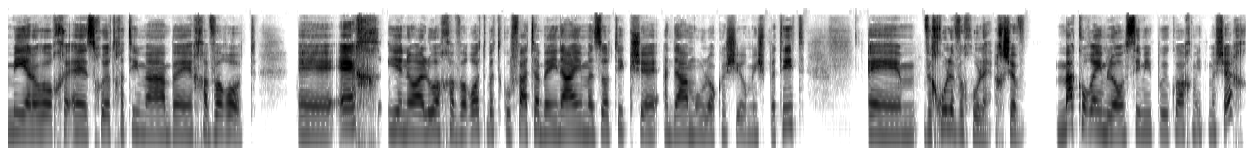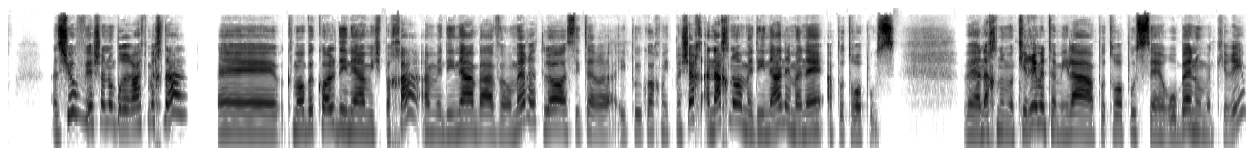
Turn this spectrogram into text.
מי יהיה לו זכויות חתימה? בחברות. איך ינוהלו החברות בתקופת הביניים הזאתי כשאדם הוא לא כשיר משפטית? וכולי וכולי. עכשיו מה קורה אם לא עושים ייפוי כוח מתמשך? אז שוב יש לנו ברירת מחדל. Uh, כמו בכל דיני המשפחה המדינה באה ואומרת לא עשית ייפוי כוח מתמשך אנחנו המדינה נמנה אפוטרופוס. ואנחנו מכירים את המילה אפוטרופוס רובנו מכירים.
